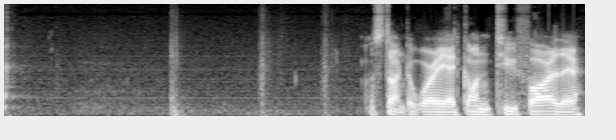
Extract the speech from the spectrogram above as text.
I was starting to worry I'd gone too far there.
